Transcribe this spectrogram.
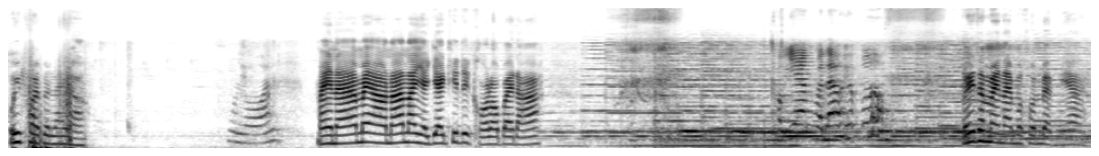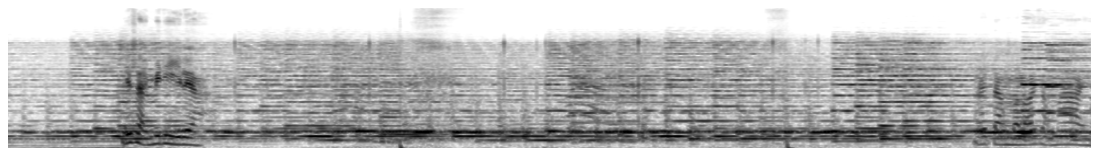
อุ้ยพลอยเป็นไรอะหัวร้อน ไม่นะ ไม่เอานะนายอย่าแยกที่ดึกของเราไปนะเขาแยกมาแล้วเอฟเอิมเฮ้ยทำไมนายเป็นคนแบบเนี้ยนิสัยไม่ดีเลยอะได้ตังค์มาร้อยสองห้าเอง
